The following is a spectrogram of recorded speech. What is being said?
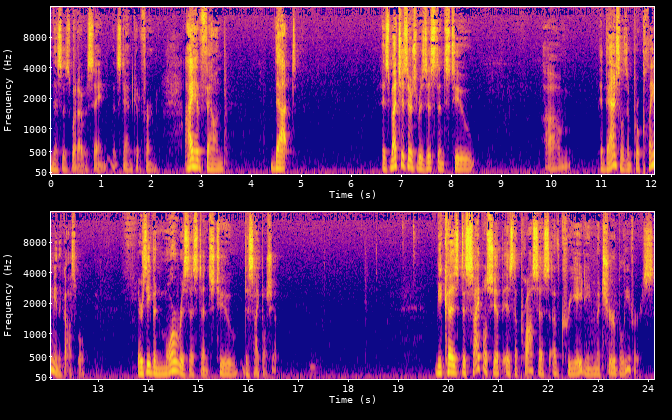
and this is what I was saying that Stan could affirm, I have found that as much as there's resistance to um, evangelism, proclaiming the gospel, there's even more resistance to discipleship. Because discipleship is the process of creating mature believers.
